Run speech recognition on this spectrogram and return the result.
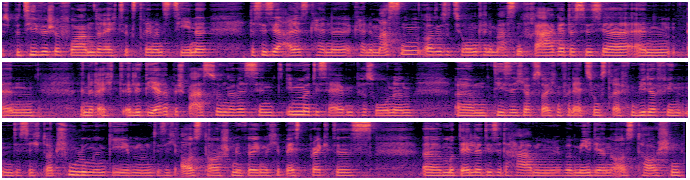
spezifische Form der rechtsextremen Szene, das ist ja alles keine, keine Massenorganisation, keine Massenfrage, das ist ja ein, ein, eine recht elitäre Bespaßung, aber es sind immer dieselben Personen, ähm, die sich auf solchen Vernetzungstreffen wiederfinden, die sich dort Schulungen geben, die sich austauschen über irgendwelche Best Practice. Äh, Modelle, die sie da haben, über Medien austauschen,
